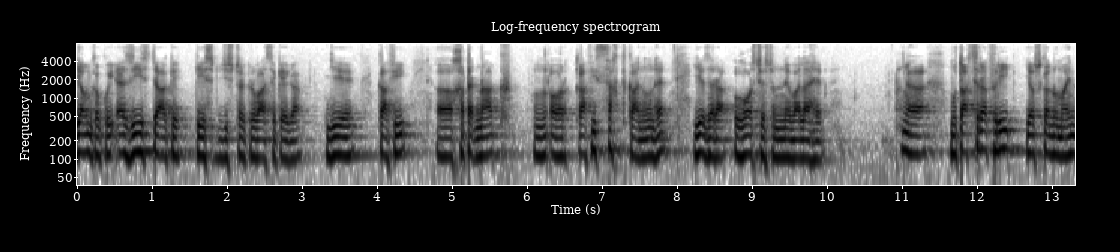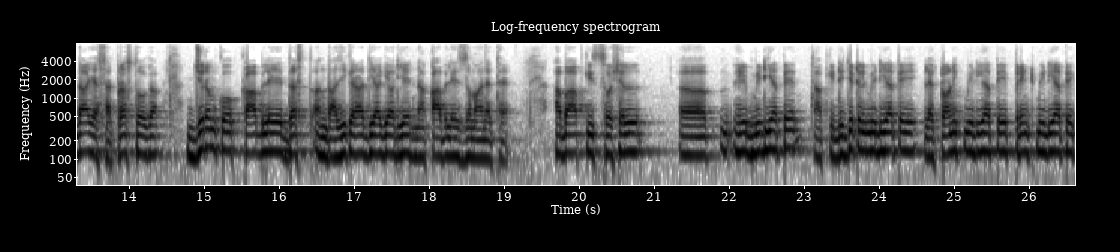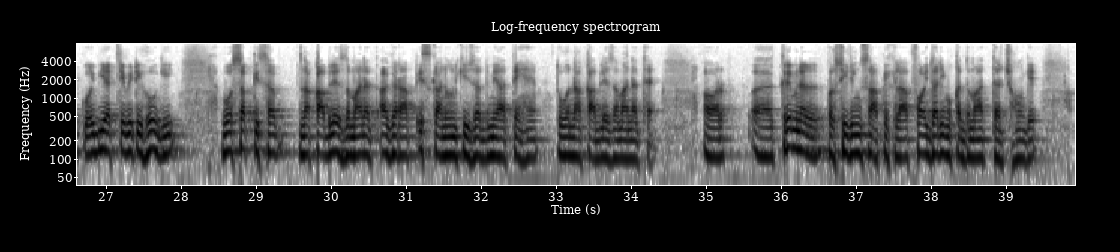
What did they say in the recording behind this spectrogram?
या उनका कोई अज़ीज़ जाके केस रजिस्टर करवा सकेगा। ये काफ़ी ख़तरनाक और काफ़ी सख्त कानून है। ये ज़रा गौर से सुनने वाला है। मुतासर फरीक या उसका नुमाइंदा या सरप्रस्त होगा। जुर्म को काबिल दस्त अंदाज़ी करा दिया गया और ये नाकबिल ज़मानत है। अब आपकी सोशल मीडिया पे, आपकी डिजिटल मीडिया पे, इलेक्ट्रॉनिक मीडिया पे, प्रिंट मीडिया पे कोई भी एक्टिविटी होगी, वो सब की सब नाकबिल ज़मानत। अगर आप इस कानून की जद में आते हैं तो वो नाकबिल ज़मानत है। और क्रिमिनल प्रोसीडिंग्स आपके ख़िलाफ़ फ़ौजदारी मुकदमात दर्ज होंगे।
